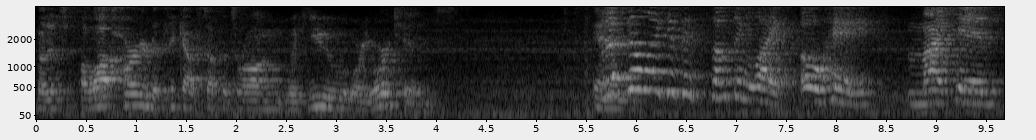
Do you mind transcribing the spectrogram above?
But it's a lot harder to pick out stuff that's wrong with you or your kids. But I feel like if it's something like, oh hey, my kid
